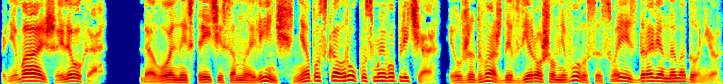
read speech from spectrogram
«Понимаешь, Илюха, Довольный встречей со мной Линч не опускал руку с моего плеча и уже дважды взъерошил мне волосы своей здоровенной ладонью.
